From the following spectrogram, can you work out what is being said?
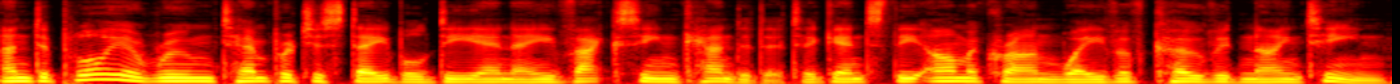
and deploy a room temperature stable DNA vaccine candidate against the Omicron wave of COVID 19,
